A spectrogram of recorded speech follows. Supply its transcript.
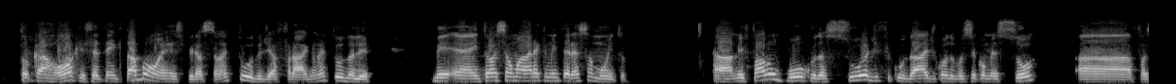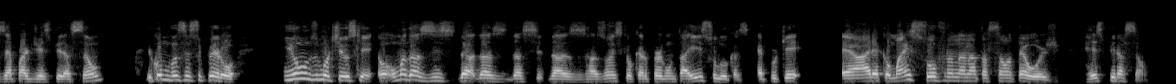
tocar rock, você tem que estar tá bom. A respiração é tudo, diafragma é tudo ali. É, então, essa é uma área que me interessa muito. Ah, me fala um pouco da sua dificuldade quando você começou a fazer a parte de respiração e como você superou. E um dos motivos que, uma das, das, das, das razões que eu quero perguntar isso, Lucas, é porque é a área que eu mais sofro na natação até hoje, respiração.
